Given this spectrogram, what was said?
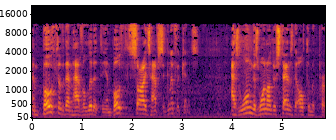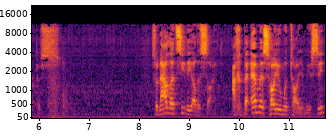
and both of them have validity, and both sides have significance, as long as one understands the ultimate purpose. So now let's see the other side. You see?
